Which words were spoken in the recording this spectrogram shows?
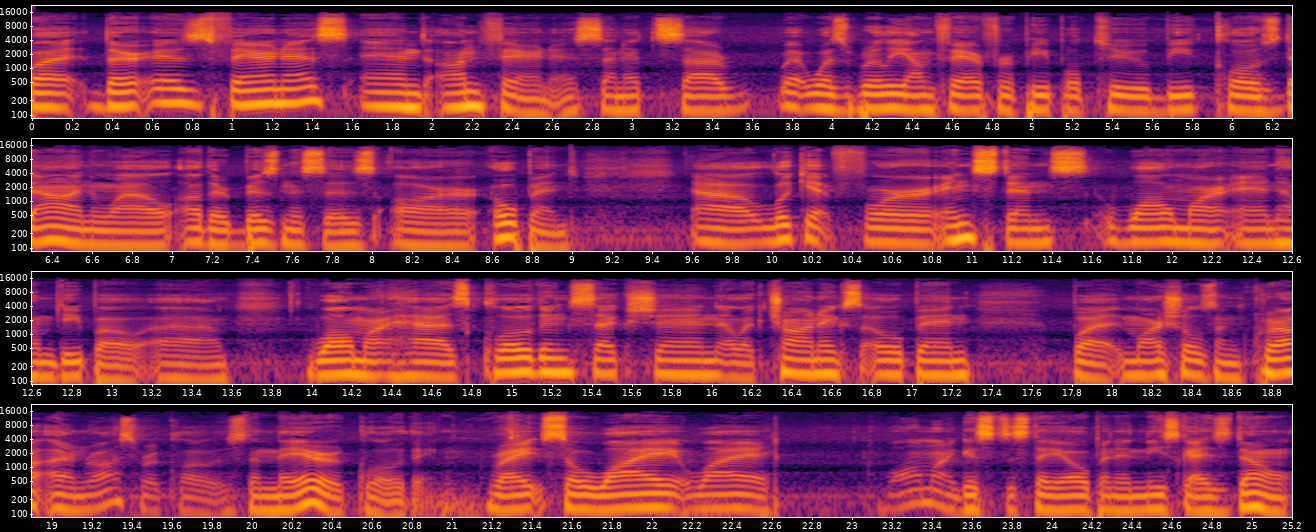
but there is fairness and unfairness, and it's uh, it was really unfair for people to be closed down while other businesses are opened. Uh, look at, for instance, Walmart and Home Depot. Uh, Walmart has clothing section, electronics open, but Marshalls and, Cro- and Ross were closed, and they're clothing, right? So why why Walmart gets to stay open and these guys don't?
